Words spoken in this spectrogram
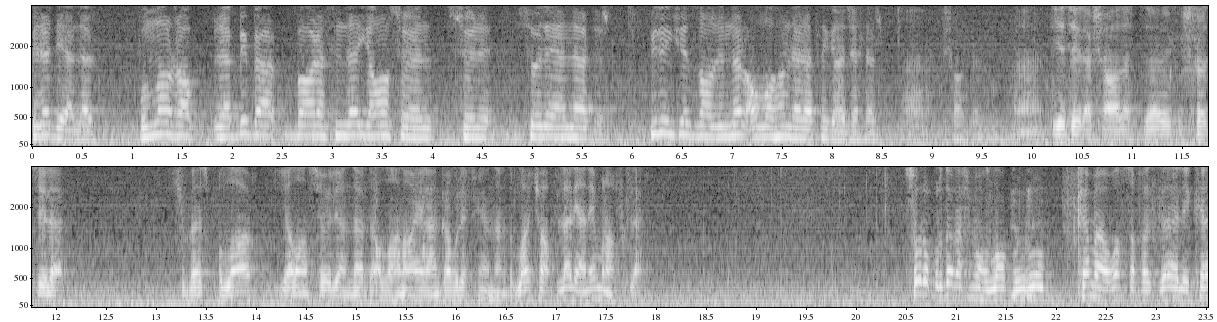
belə deyərlər. Bunlar Rab, Rəbbi barəsində yalan söyləyən, söyle, söyləyənlərdir. Bilin ki, zalimlər Allahın lənətinə gələcəklər. Hə. Şahidlər. Hə, deyəcəklər şəhadətlər, qışqıracaqlar ki, bəs bunlar yalan söyləyənlərdir, Allahın ayələrini qəbul etməyənlərdir. Bunlar kafirlər, yəni münafiqlər. Sonra burada rəhməhullah buyurur, Kəmə vasafə zəlikə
